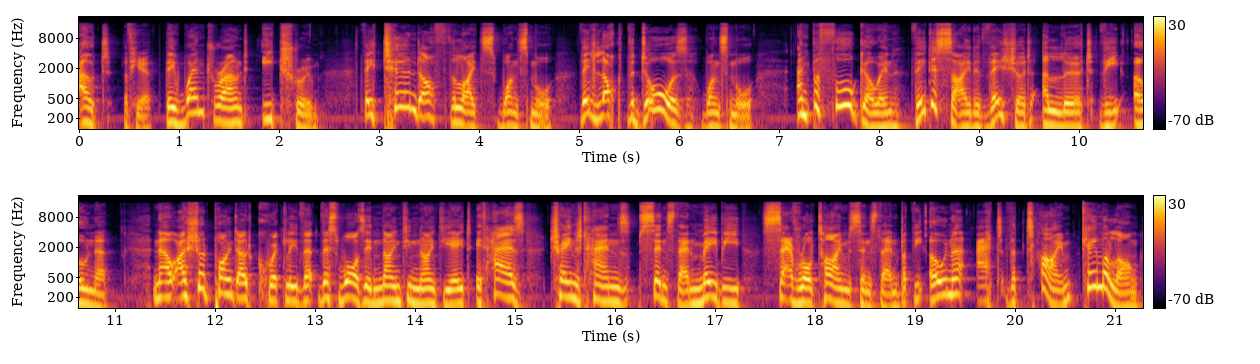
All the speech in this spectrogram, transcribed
out of here. They went round each room. They turned off the lights once more. They locked the doors once more. And before going, they decided they should alert the owner. Now, I should point out quickly that this was in 1998. It has changed hands since then, maybe several times since then, but the owner at the time came along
